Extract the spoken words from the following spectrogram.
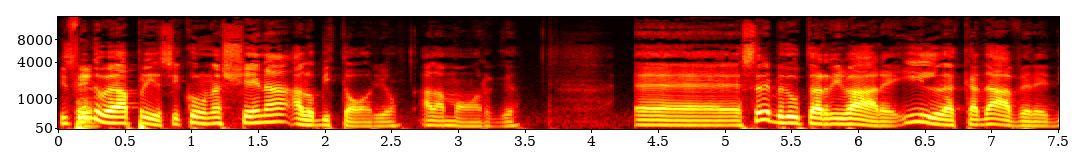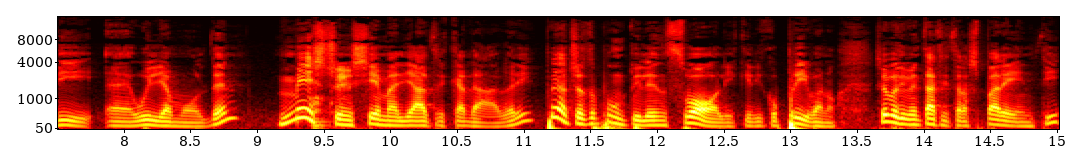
Il Sì. film doveva aprirsi con una scena all'obitorio, alla morgue. Eh, sarebbe dovuto arrivare il cadavere di eh, William Holden, messo insieme agli altri cadaveri, poi a un certo punto i lenzuoli che li coprivano sarebbero diventati trasparenti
